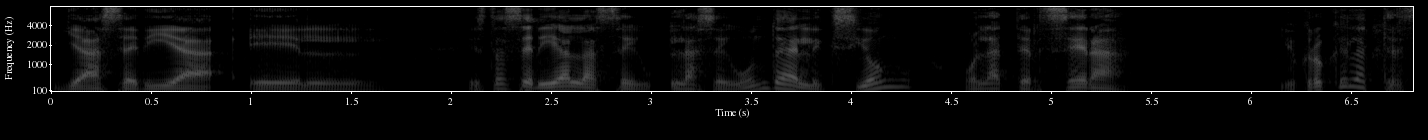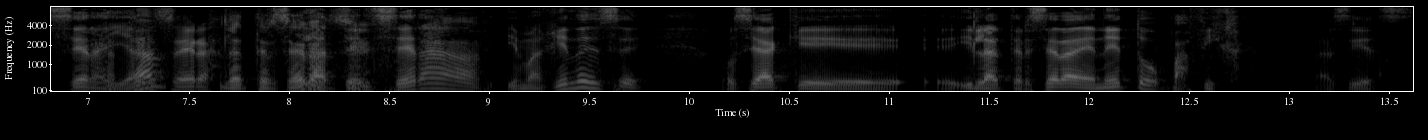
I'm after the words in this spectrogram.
ya sería el... Esta sería la, la segunda elección o la tercera yo creo que la tercera la ya. Tercera. La tercera. La tercera, imagínense. O sea que, eh, y la tercera de neto va fija. Así es.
